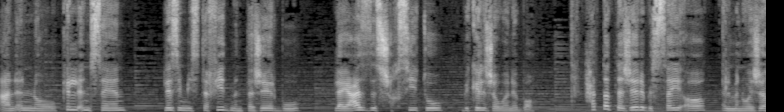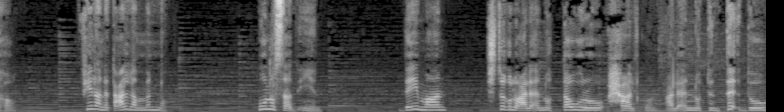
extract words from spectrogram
عن إنه كل إنسان لازم يستفيد من تجاربه ليعزز شخصيته بكل جوانبها حتى التجارب السيئة اللي منواجهها. فينا نتعلم منه. كونوا صادقين. دايما اشتغلوا على إنه تطوروا حالكم على إنه تنتقدوا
